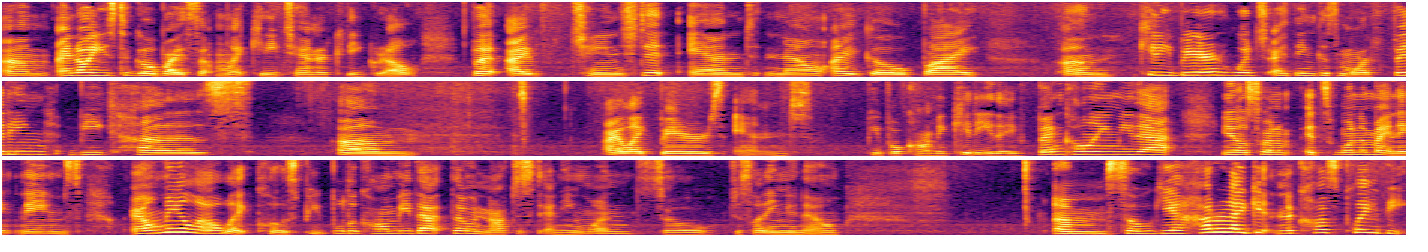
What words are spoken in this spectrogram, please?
Um, I know I used to go by something like Kitty Chan or Kitty Grell, but I've changed it, and now I go by um, Kitty Bear, which I think is more fitting because um, I like bears and people call me Kitty. They've been calling me that. You know, it's one of, it's one of my nicknames. I only allow, like, close people to call me that, though, and not just anyone, so just letting you know. Um, so yeah, how did I get into cosplay? The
